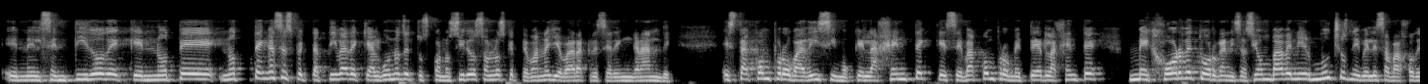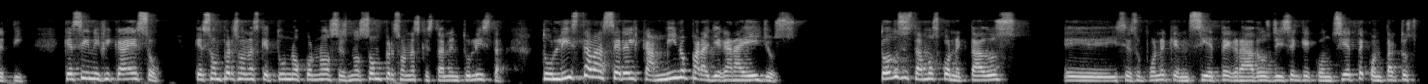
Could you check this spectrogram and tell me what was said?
en el sentido de que no te, no tengas expectativa de que algunos de tus conocidos son los que te van a llevar a crecer en grande. Está comprobadísimo que la gente que se va a comprometer, la gente mejor de tu organización va a venir muchos niveles abajo de ti. ¿Qué significa eso? Que son personas que tú no conoces, no son personas que están en tu lista. Tu lista va a ser el camino para llegar a ellos. Todos estamos conectados eh, y se supone que en siete grados dicen que con siete contactos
